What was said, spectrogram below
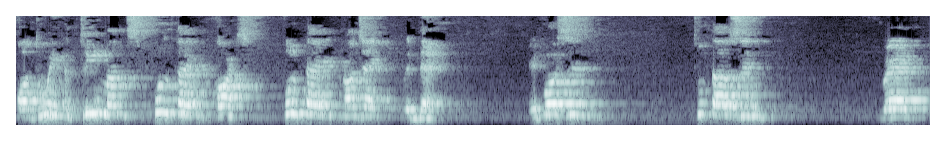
for doing a three months full-time course, full-time project with them. It was in 2000 where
